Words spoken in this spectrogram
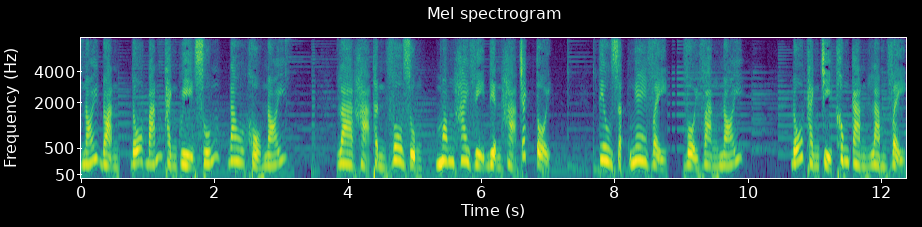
Nói đoạn, đỗ bán thành quỳ xuống, đau khổ nói. Là hạ thần vô dụng, mong hai vị điện hạ trách tội. Tiêu giật nghe vậy, vội vàng nói. Đỗ thành chỉ không càn làm vậy.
